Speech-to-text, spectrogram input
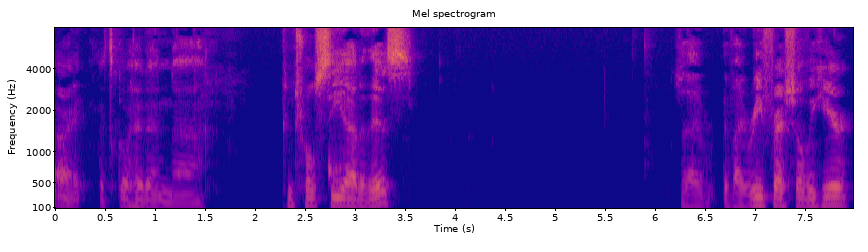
All right, let's go ahead and uh, control C out of this. So if I refresh over here,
